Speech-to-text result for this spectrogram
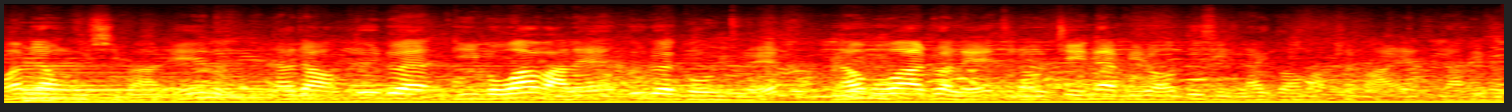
ဝမ်းမြောက်မှုရှိပါတယ်လို့ဒါကြောင့်သူ့အတွက်ဒီဘဝမှာလည်းသူ့အတွက်ဂုဏ်ယူတယ်နောက်ဘဝအတွက်လည်းကျွန်တော်ကျေနပ်ပြီးတော့သူ့စီလိုက်သွားမှာဖြစ်ပါတယ်ဒါလေးပဲ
